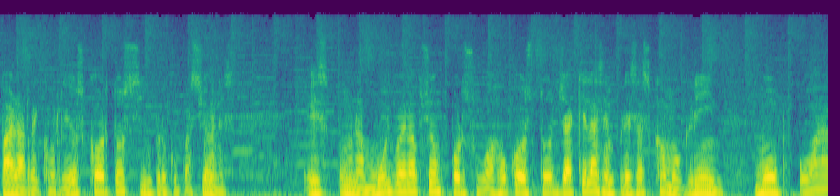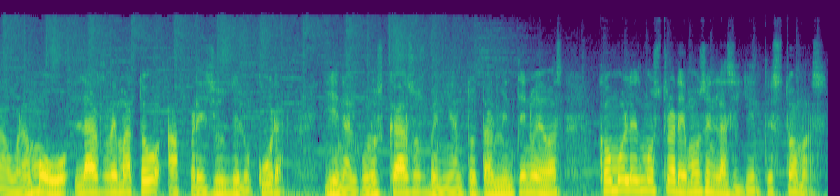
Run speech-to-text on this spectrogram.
para recorridos cortos sin preocupaciones. Es una muy buena opción por su bajo costo ya que las empresas como Green, Move o ahora Movo las remató a precios de locura y en algunos casos venían totalmente nuevas como les mostraremos en las siguientes tomas.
